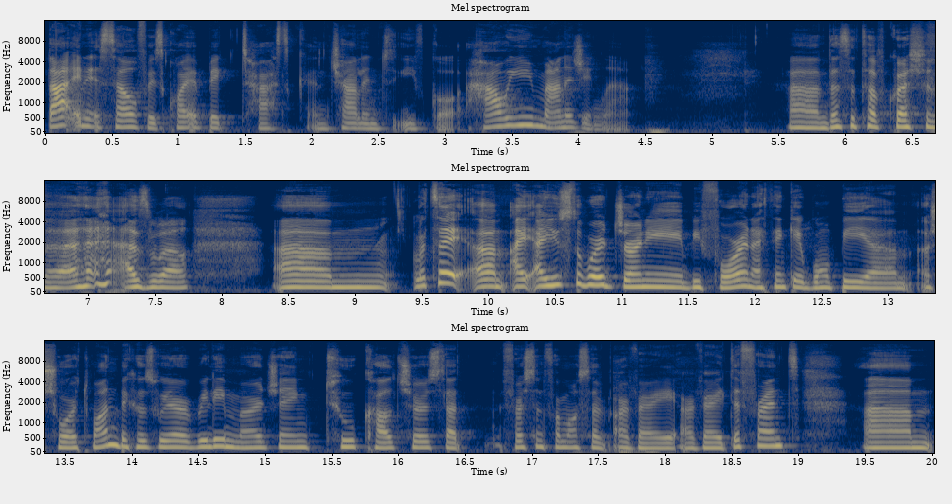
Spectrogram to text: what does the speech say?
That in itself is quite a big task and challenge that you've got. How are you managing that? Um, that's a tough question as well. Um, let's say um, I, I, used the word journey before, and I think it won't be um, a short one because we are really merging two cultures that, first and foremost, are, are very are very different. Um,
